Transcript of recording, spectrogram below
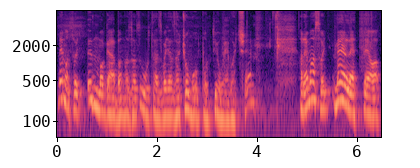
Nem az, hogy önmagában az az út az, vagy az a csomópont jó-e vagy sem, hanem az, hogy mellette a,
